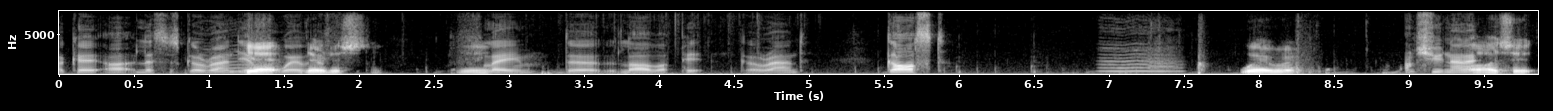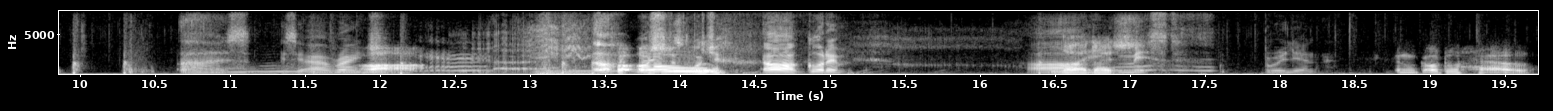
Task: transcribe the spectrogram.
Okay, uh, let's just go around the Yeah, other way there with it the is. Yeah. flame, the, the lava pit. Go around. Ghast. Where, where? I'm shooting at it. Oh, I see it. Ah, is, is it out of range? Ah, Oh, watch, Uh-oh. watch it. Oh, got him. Ah, No, he nice. missed. Brilliant. can go to hell.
